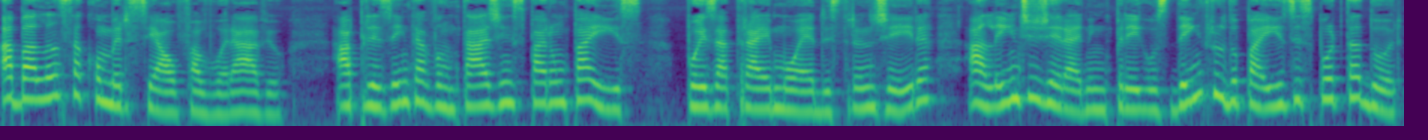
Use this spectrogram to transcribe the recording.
A balança comercial favorável apresenta vantagens para um país, pois atrai moeda estrangeira, além de gerar empregos dentro do país exportador.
